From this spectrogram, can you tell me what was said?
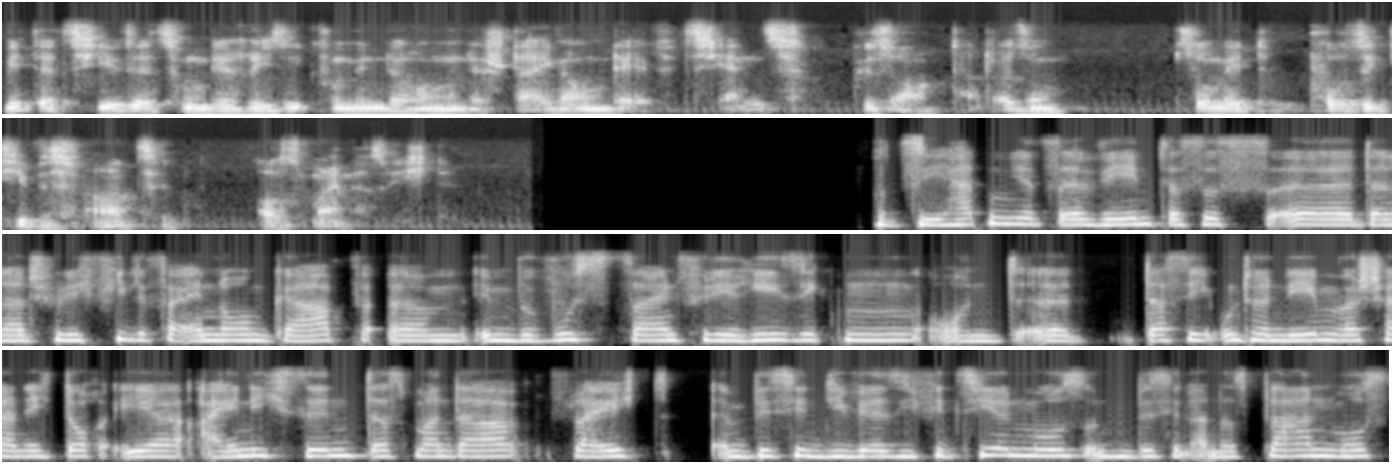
mit der Zielsetzung der Risikominderung und der Steigerung der Effizienz gesorgt hat. Also somit positives Fazit aus meiner Sicht. Und Sie hatten jetzt erwähnt, dass es äh, da natürlich viele Veränderungen gab ähm, im Bewusstsein für die Risiken und äh, dass sich Unternehmen wahrscheinlich doch eher einig sind, dass man da vielleicht ein bisschen diversifizieren muss und ein bisschen anders planen muss.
